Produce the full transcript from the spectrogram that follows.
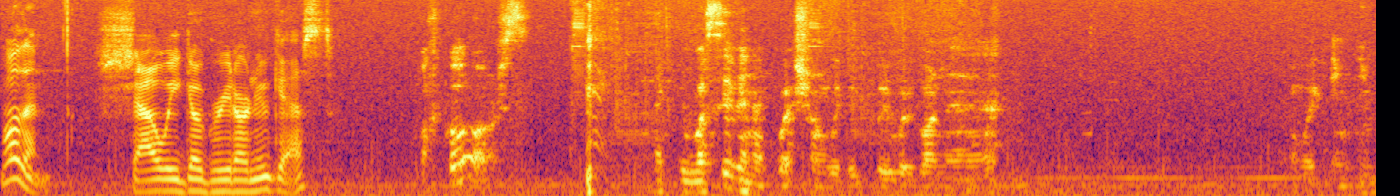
Well then, shall we go greet our new guest? Of course. like it was even a question we, we were gonna awaken him.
